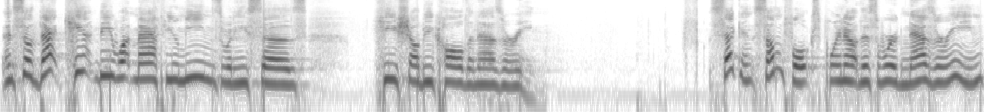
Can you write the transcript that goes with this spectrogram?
And so that can't be what Matthew means when he says, He shall be called a Nazarene. Second, some folks point out this word Nazarene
